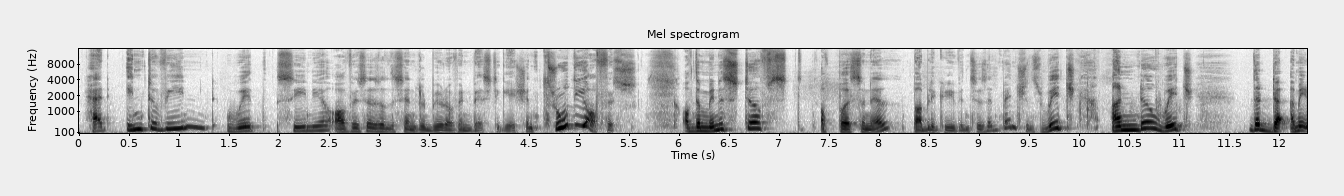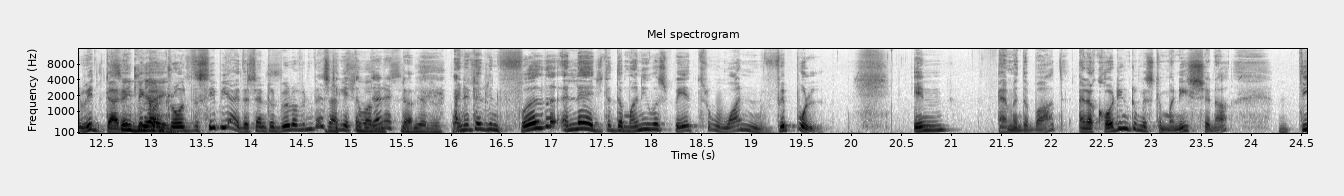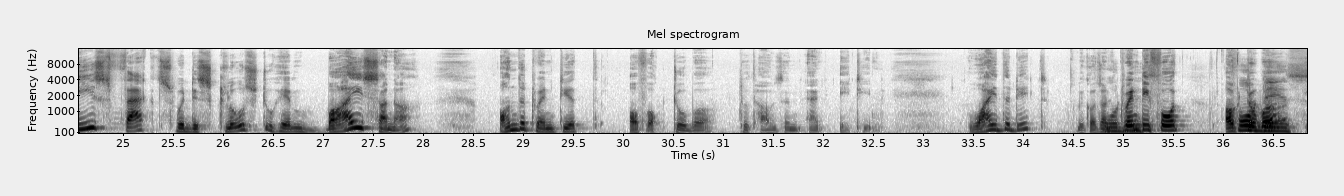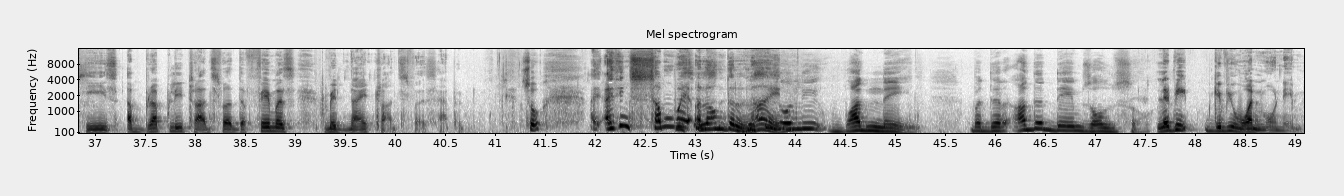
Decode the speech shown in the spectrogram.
had intervened with senior officers of the Central Bureau of Investigation through the office of the Minister of, of Personnel, Public Grievances and Pensions, which under which the I mean which directly CBI. controls the CBI, the Central Bureau of Investigation director. And it has been further alleged that the money was paid through one Vipul in Ahmedabad. And according to Mr. Manish Sinha, these facts were disclosed to him by Sana on the 20th of October 2018. Why the date? Because on Four 24th Four October, days. he's abruptly transferred. The famous midnight transfers happened. So I, I think somewhere is- along the this line. is only one name, but there are other names also. Let me give you one more name.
